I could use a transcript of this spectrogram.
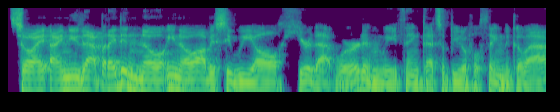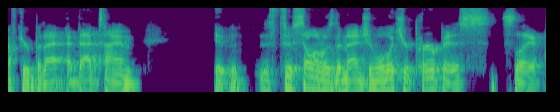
So I, I knew that, but I didn't know, you know, obviously we all hear that word and we think that's a beautiful thing to go after. But I, at that time, it, if someone was to mention, well, what's your purpose? It's like,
